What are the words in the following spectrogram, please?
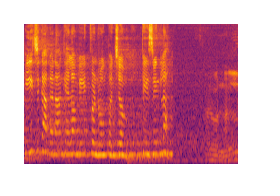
பேச்சுக்காக நாங்கள் எல்லாம் வெயிட் பண்ணுறோம் கொஞ்சம் பேசுவீங்களா ஒரு நல்ல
